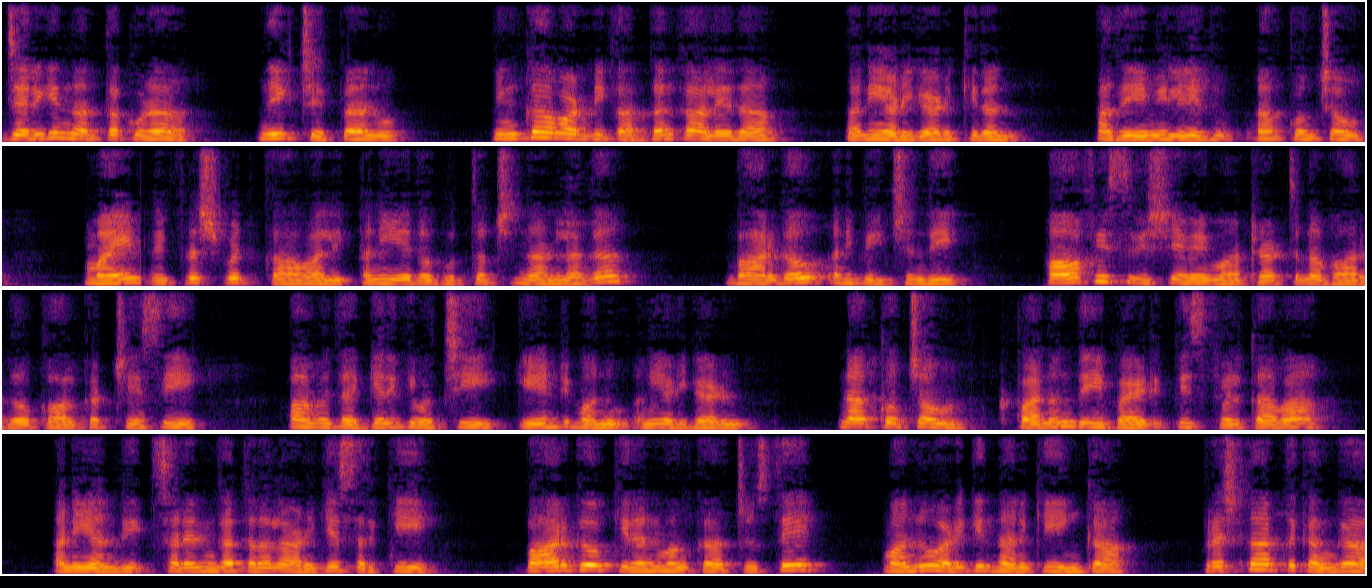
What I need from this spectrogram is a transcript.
జరిగిందంతా కూడా నీకు చెప్పాను. ఇంకా వాడు నీకు అర్థం కాలేదా? అని అడిగాడు కిరణ్. అదేమీ లేదు. నాకు కొంచెం మైండ్ రిఫ్రెష్మెంట్ కావాలి అని ఏదో గుర్తొచ్చిన దానిలాగా భార్గవ్ అని పిలిచింది. ఆఫీస్ విషయమై మాట్లాడుతున్న భార్గవ్ కాల్ కట్ చేసి ఆమె దగ్గరికి వచ్చి ఏంటి మను? అని అడిగాడు. నాకు కొంచెం పనుంది బయటికి తీసుకువెళ్తావా అని అంది. సడన్గా తనలా అడిగేసరికి భార్గవ్ కిరణ్ వంక చూస్తే మను అడిగిన దానికి ఇంకా ప్రశ్నార్థకంగా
